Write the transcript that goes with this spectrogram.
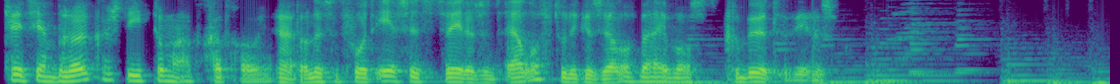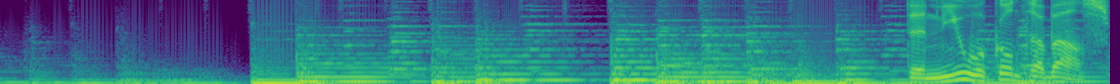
Christian Breukers die tomaten gaat gooien. Ja, dan is het voor het eerst sinds 2011, toen ik er zelf bij was, gebeurt er weer eens. De nieuwe Contrabas.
